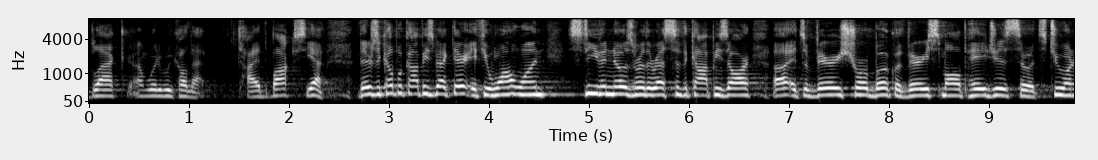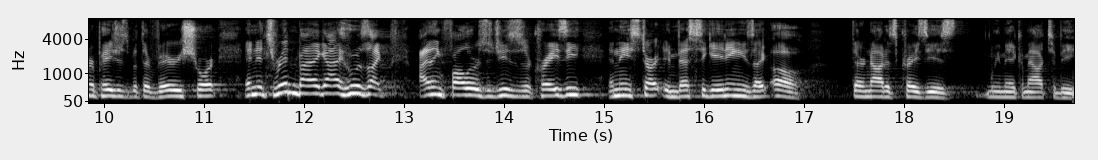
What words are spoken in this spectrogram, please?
black, uh, what do we call that? Tithe box? Yeah. There's a couple copies back there. If you want one, Stephen knows where the rest of the copies are. Uh, it's a very short book with very small pages, so it's 200 pages, but they're very short. And it's written by a guy who was like, I think followers of Jesus are crazy. And then you start investigating. He's like, oh, they're not as crazy as we make him out to be.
